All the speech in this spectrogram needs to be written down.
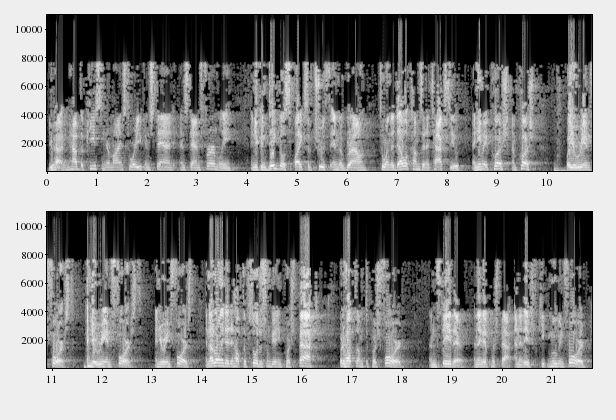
you can have the peace in your minds to where you can stand and stand firmly, and you can dig those spikes of truth in the ground to when the devil comes and attacks you, and he may push and push, but you're reinforced, and you're reinforced, and you're reinforced. And not only did it help the soldiers from getting pushed back, it helped them to push forward and stay there, and then get pushed back, and then they keep moving forward.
